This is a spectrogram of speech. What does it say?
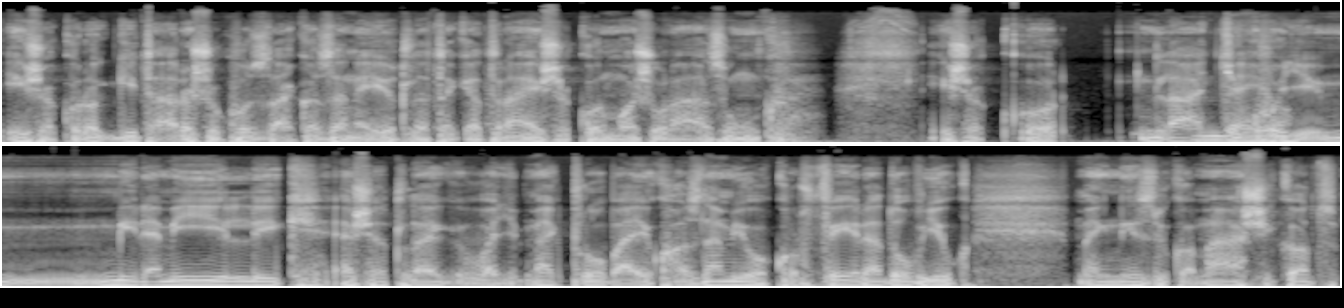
és akkor a gitárosok hozzák a zenei ötleteket rá, és akkor mazsolázunk. És akkor látjuk, hogy mire mi illik esetleg, vagy megpróbáljuk, ha az nem jó, akkor félredobjuk, megnézzük a másikat,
